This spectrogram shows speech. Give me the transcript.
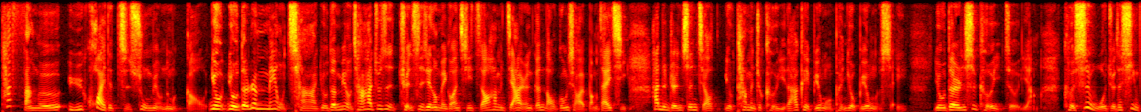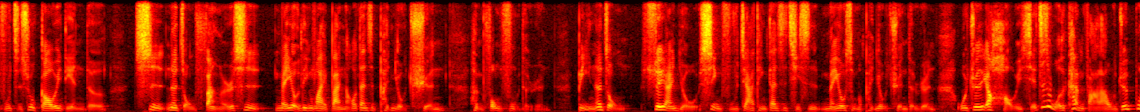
他反而愉快的指数没有那么高。有有的人没有差，有的没有差，他就是全世界都没关系，只要他们家人跟老公小孩绑在一起，他的人生只要有他们就可以了，他可以不用我朋友，不用了谁。有的人是可以这样，可是我觉得幸福指数高一点的是那种反而是没有另外一半，然后但是朋友圈很丰富的人。比那种虽然有幸福家庭，但是其实没有什么朋友圈的人，我觉得要好一些。这是我的看法啦。我觉得不，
